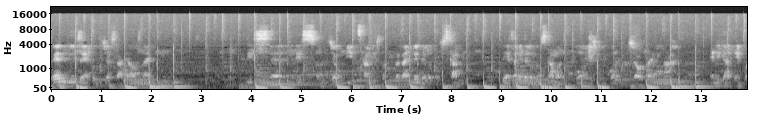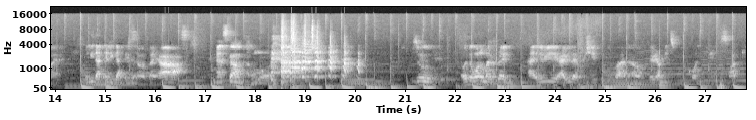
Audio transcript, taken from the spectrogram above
when this uh, competition started, I was like, this uh, this competition will be a scamming stuff because I made a lot of scamming. Yes, I met a lot of scammers. So I was like, ah, elegant empire. Only that elegant empire. I was like, ah, and scam. come on. so, although one of my friends, I really, I really appreciate him, but I'm very happy to call him a smart kid.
